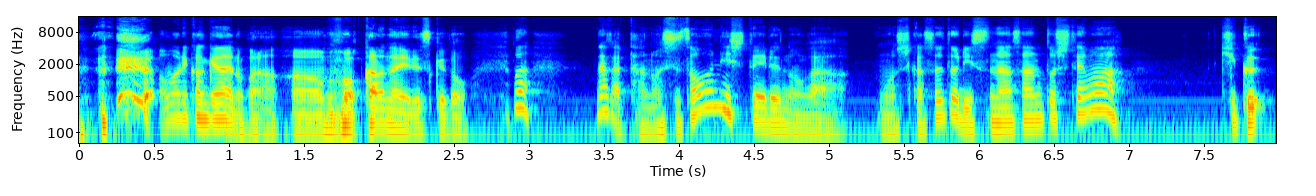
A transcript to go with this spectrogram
あまり関係ないのかな？あもうわからないですけど。まあ、なんか楽しそうにしているのが、もしかするとリスナーさんとしては、聞く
